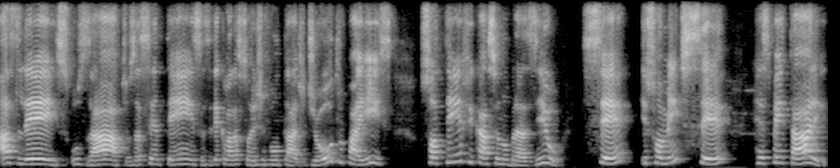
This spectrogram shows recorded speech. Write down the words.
As leis, os atos, as sentenças e declarações de vontade de outro país só têm eficácia no Brasil se e somente se respeitarem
